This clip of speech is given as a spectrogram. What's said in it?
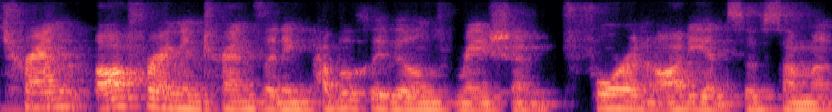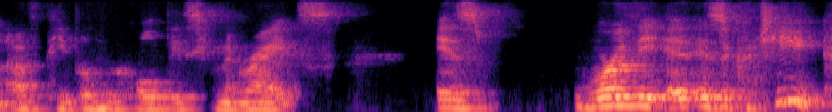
trans, offering and translating publicly available information for an audience of someone of people who hold these human rights is worthy is a critique.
